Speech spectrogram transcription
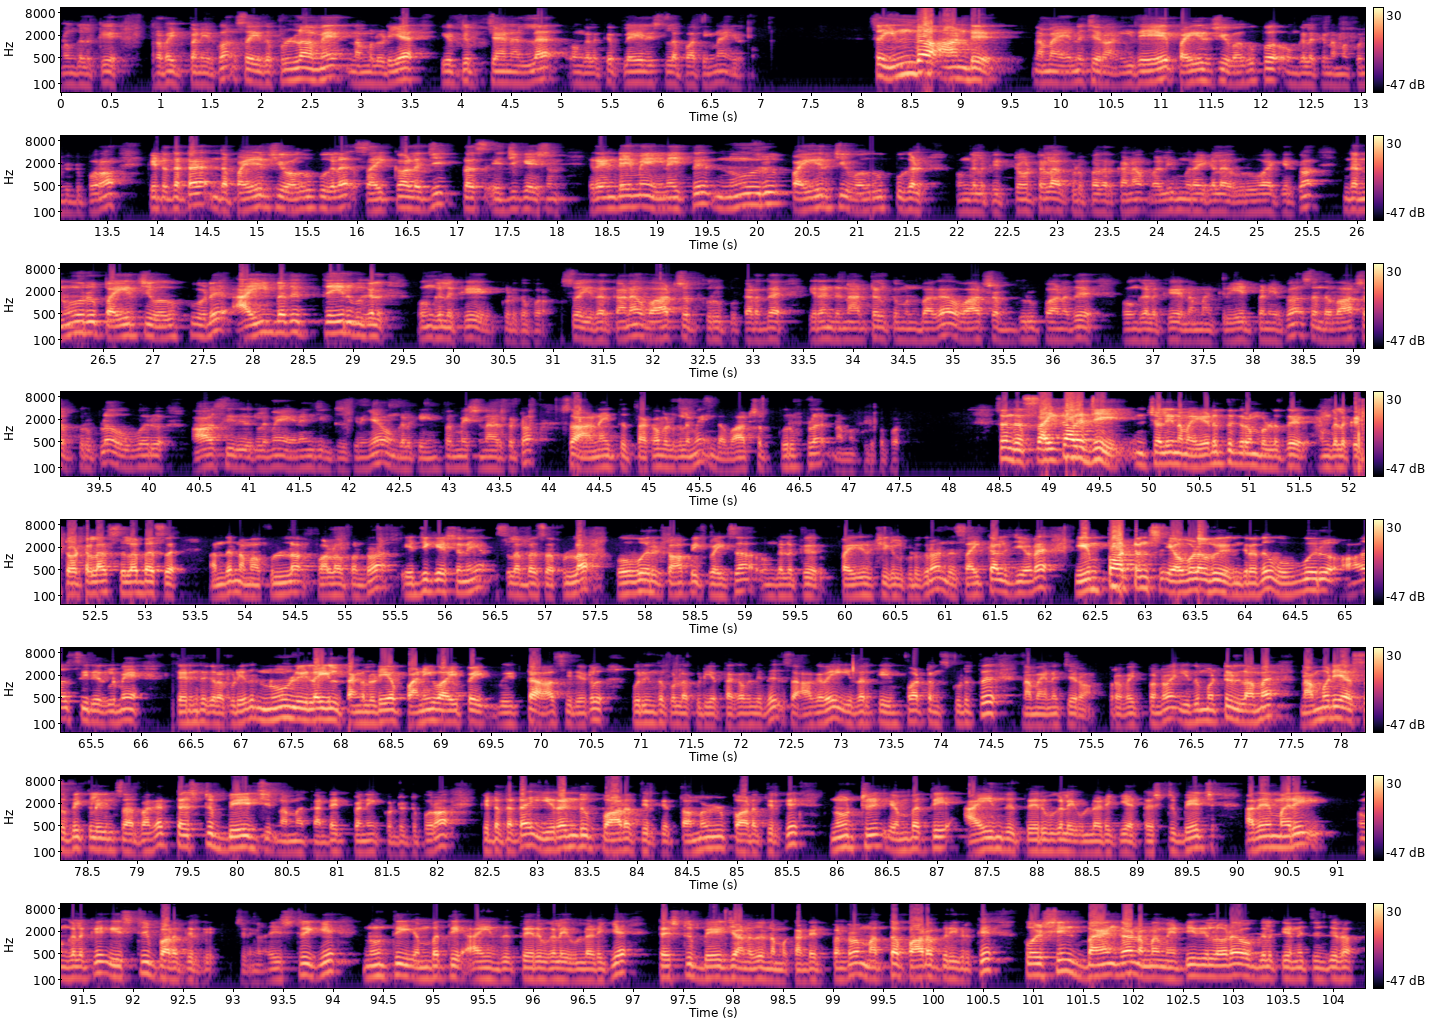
உங்களுக்கு ப்ரொவைட் பண்ணியிருக்கோம். ஸோ இது ஃபுல்லாமே நம்மளுடைய யூடியூப் சேனலில் உங்களுக்கு பிளேலிஸ்டில் பார்த்தீங்கன்னா இருக்கும். ஸோ இந்த ஆண்டு நம்ம என்ன செய்யறோம் இதே பயிற்சி வகுப்பை உங்களுக்கு நம்ம கொண்டுட்டு போறோம். கிட்டத்தட்ட இந்த பயிற்சி வகுப்புகளை சைக்காலஜி பிளஸ் எஜுகேஷன் ரெண்டையுமே இணைத்து நூறு பயிற்சி வகுப்புகள் உங்களுக்கு டோட்டலாக கொடுப்பதற்கான வழிமுறைகளை உருவாக்கியிருக்கோம். இந்த நூறு பயிற்சி வகுப்போடு ஐம்பது தேர்வுகள் உங்களுக்கு கொடுக்க போகிறோம் ஸோ இதற்கான வாட்ஸ்அப் குரூப் கடந்த இரண்டு நாட்களுக்கு முன்பாக வாட்ஸ்அப் குரூப்பானது உங்களுக்கு நம்ம கிரியேட் பண்ணியிருக்கோம். ஸோ அந்த வாட்ஸ்அப் குரூப்பில் ஒவ்வொரு ஆசிரியர்களுமே இணைஞ்சிக்கிட்டு இருக்கிறீங்க. உங்களுக்கு இன்ஃபர்மேஷனாக இருக்கட்டும். ஸோ அனைத்து தகவல்களுமே இந்த வாட்ஸ்அப் குரூப்பில் நம்ம கொடுக்க போகிறோம் ஸோ இந்த சைக்காலஜின்னு சொல்லி நம்ம எடுத்துக்கிற பொழுது உங்களுக்கு டோட்டலாக சிலபஸ் வந்து நம்ம ஃபுல்லாக ஃபாலோ பண்ணுறோம் எஜுகேஷனையும் சிலபஸை ஃபுல்லாக ஒவ்வொரு டாபிக் வைஸாக உங்களுக்கு பயிற்சிகள் கொடுக்குறோம். இந்த சைக்காலஜியோட இம்பார்ட்டன்ஸ் எவ்வளவுங்கிறது ஒவ்வொரு ஆசிரியர்களுமே தெரிந்துக்கிறக்கூடியது நூல் இலையில் தங்களுடைய பணி வாய்ப்பை விட்ட ஆசிரியர்கள் புரிந்து கொள்ளக்கூடிய தகவல் இது. ஸோ ஆகவே இதற்கு இம்பார்ட்டன்ஸ் கொடுத்து நம்ம நினைச்சிடறோம் செய்கிறோம் ப்ரொவைட் பண்ணுறோம் இது மட்டும் இல்லாமல் நம்முடைய சுபிக்லிவின் சார்பாக டெஸ்ட் பேஜ் நம்ம கண்டக்ட் பண்ணி கொண்டுட்டு போகிறோம் கிட்டத்தட்ட இரண்டு பாடத்திற்கு தமிழ் பாடத்திற்கு நூற்று எண்பத்தி ஐந்து தேர்வுகளை உள்ளடக்கிய டெஸ்ட் பேஜ் அதே மாதிரி உங்களுக்கு ஹிஸ்ட்ரி பாடத்திற்கு சரிங்களா? ஹிஸ்ட்ரிக்கு நூற்றி எண்பத்தி ஐந்து தேர்வுகளை உள்ளடக்கிய டெஸ்ட் பேஜ் ஆனது நம்ம கண்டக்ட் பண்ணுறோம் மற்ற பாடப்பிரிவிற்கு கொஷின் பேங்காக நம்ம மெட்டீரியலோட உங்களுக்கு என்ன செஞ்சிடும்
